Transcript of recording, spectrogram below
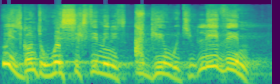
who is going to waste 60 minutes arguing with you, leave him.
